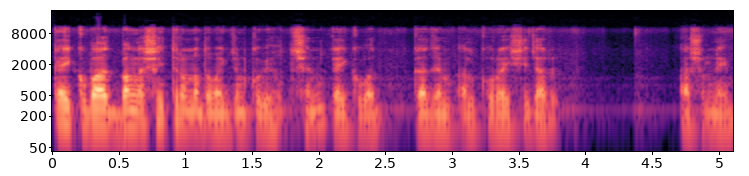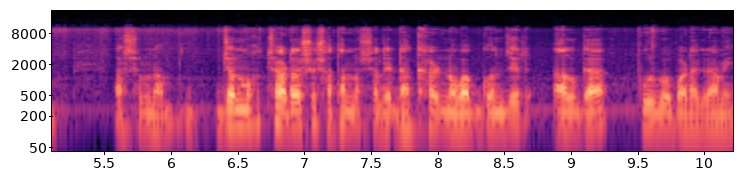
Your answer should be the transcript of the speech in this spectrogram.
কাইকুবাদ বাংলা সাহিত্যের অন্যতম একজন কবি হচ্ছেন কাইকুবাদ কাজেম আল কুরাইশি যার আসল নেম আসল নাম, জন্ম হচ্ছে আঠারোশো সাতান্ন সালে ঢাকার নবাবগঞ্জের আলগা পূর্বপাড়া গ্রামে,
